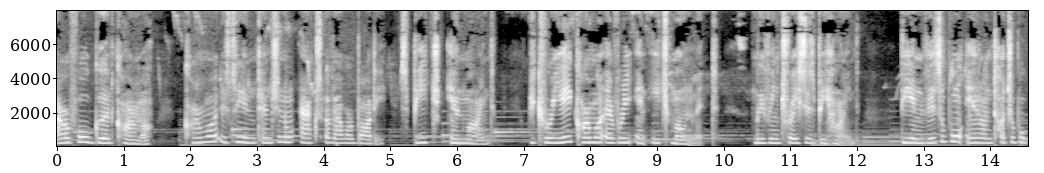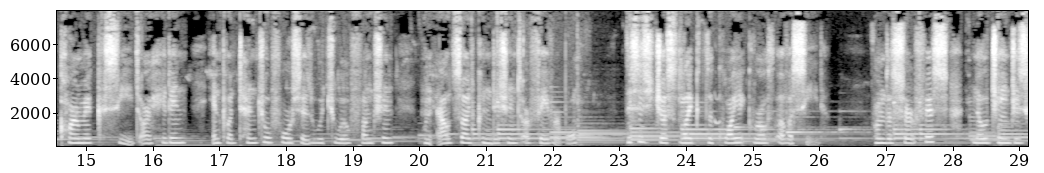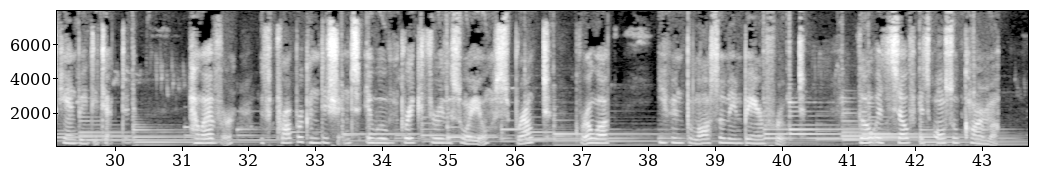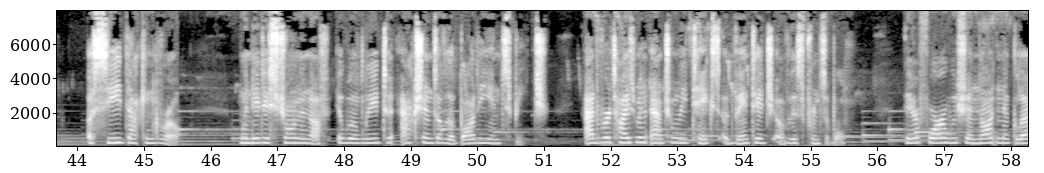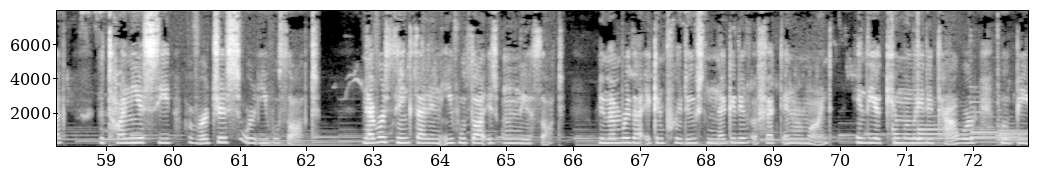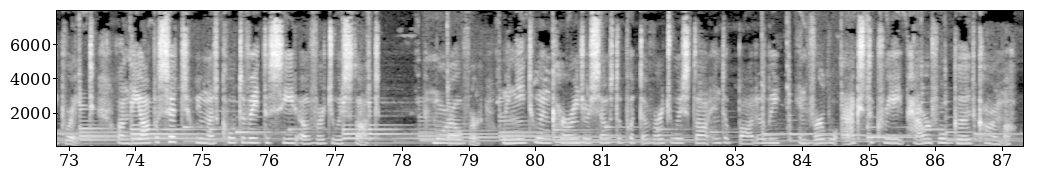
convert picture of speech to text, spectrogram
Powerful good karma. Karma is the intentional acts of our body, speech, and mind. We create karma every and each moment, leaving traces behind. The invisible and untouchable karmic seeds are hidden and potential forces which will function when outside conditions are favorable. This is just like the quiet growth of a seed. From the surface, no changes can be detected. However, with proper conditions, it will break through the soil, sprout, grow up, even blossom and bear fruit. Though itself is also karma, a seed that can grow. When it is strong enough, it will lead to actions of the body and speech. Advertisement actually takes advantage of this principle. Therefore, we should not neglect the tiniest seed of virtuous or evil thought. Never think that an evil thought is only a thought. Remember that it can produce negative effect in our mind and the accumulated power will be great. On the opposite, we must cultivate the seed of virtuous thought. Moreover, we need to encourage ourselves to put the virtuous thought into bodily and verbal acts to create powerful good karma.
